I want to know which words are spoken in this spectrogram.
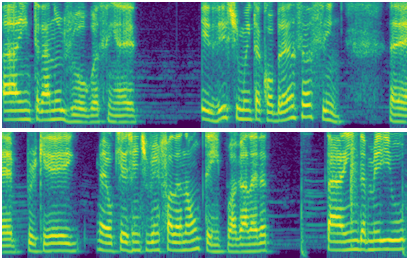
a entrar no jogo. Assim, é, existe muita cobrança, sim, é, porque é o que a gente vem falando há um tempo. A galera tá ainda meio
